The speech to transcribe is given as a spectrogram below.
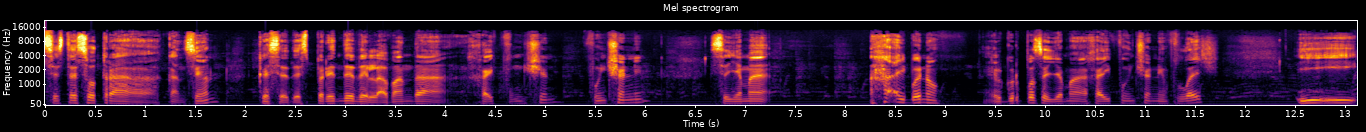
Pues esta es otra canción que se desprende de la banda High Function, Functioning. Se llama. Ay, bueno, el grupo se llama High Functioning Flesh. Y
